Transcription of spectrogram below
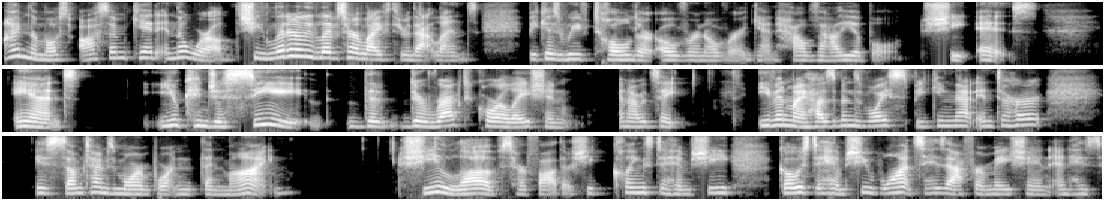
I'm the most awesome kid in the world. She literally lives her life through that lens because we've told her over and over again how valuable she is. And you can just see the direct correlation. And I would say, even my husband's voice speaking that into her is sometimes more important than mine she loves her father. She clings to him. She goes to him. She wants his affirmation and his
